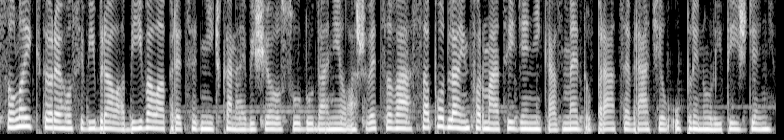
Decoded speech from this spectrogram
Solej, ktorého si vybrala bývalá predsedníčka Najvyššieho súdu Daniela Švecová, sa podľa informácií denníka ZME do práce vrátil uplynulý týždeň.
